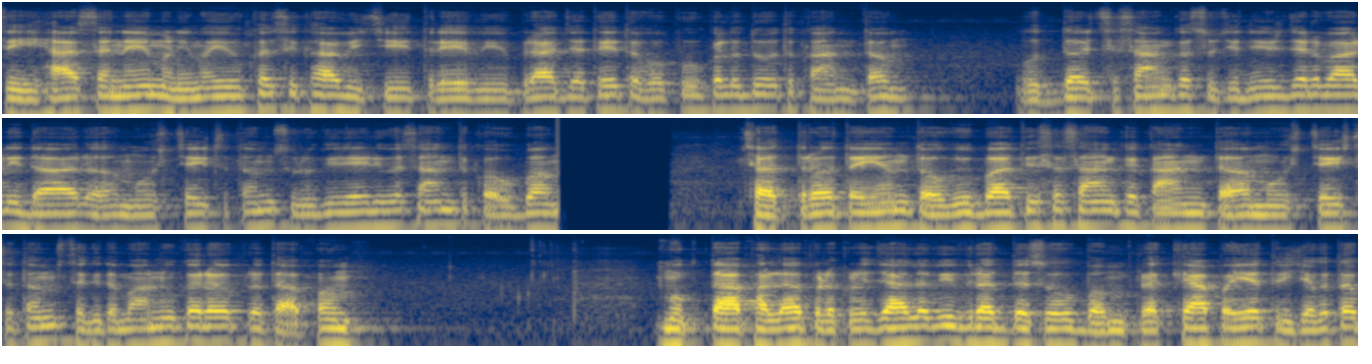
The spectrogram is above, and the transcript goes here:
सिंहासने मणिमयूखशिखाविचित्रे विभ्राजते तव पूकलदोतकान्तम् उद्धच्छशाङ्कशुचिनिर्जरवारिदारमुश्चैष्टतं सुरगिरेरिव शान्तकौबम् छत्रतयं तौ विभाति शशाङ्ककान्तमुश्चैष्टतं स्थगितभानुकरप्रतापम् मुक्ताफलप्रकृजालविवृद्धशोभं प्रख्यापय त्रिजगतः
